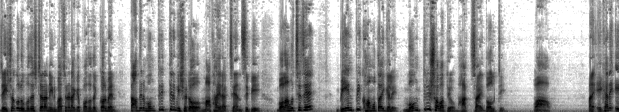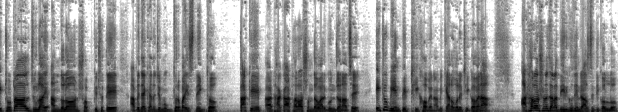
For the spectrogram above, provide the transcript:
যেই সকল উপদেষ্টারা নির্বাচনের আগে পদত্যাগ করবেন, তাদের মন্ত্রিত্বের বিষয়টাও মাথায় রাখছে এনসিপি। বলা হচ্ছে যে, বিএনপি ক্ষমতায় গেলে মন্ত্রিসভাতেও ভাগ চায় দলটি। ওয়াও। মানে এখানে এই টোটাল জুলাই আন্দোলন সবকিছুতে আপনি দেখেন যে মুগ্ধর বা স্নিগ্ধ, তাকে ঢাকা আঠারো আসন দেওয়ার গুঞ্জন আছে। এটাও বিএনপির ঠিক হবে না। আমি কেন বলি ঠিক হবে না? আঠারো আসনে যারা দীর্ঘদিন রাজনীতি করল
